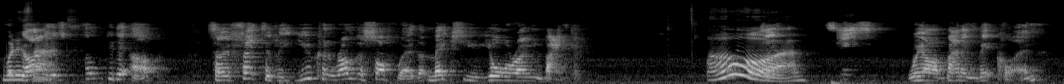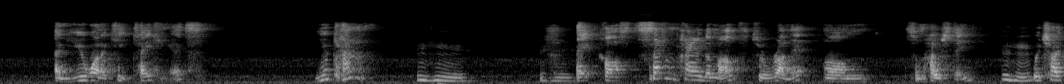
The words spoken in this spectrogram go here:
What the is guy that? has folded it up, so effectively you can run the software that makes you your own bank. Oh. Since we are banning Bitcoin, and you want to keep taking it, you can. Mm-hmm. It costs seven pound a month to run it on some hosting, Mm-hmm. which I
